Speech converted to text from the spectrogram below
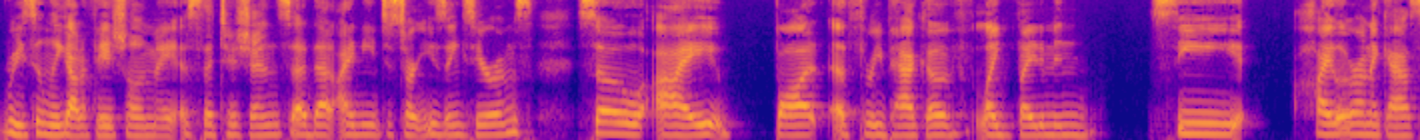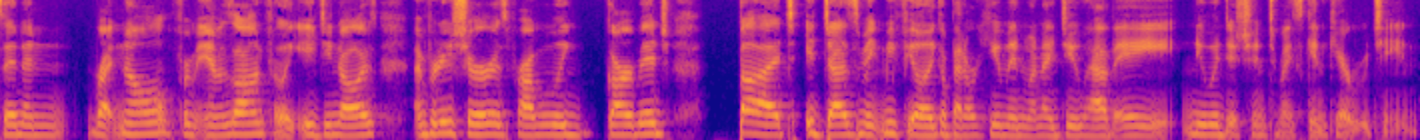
recently got a facial and my esthetician said that I need to start using serums. So I bought a three pack of like vitamin C, hyaluronic acid and retinol from Amazon for like $18. I'm pretty sure it's probably garbage, but it does make me feel like a better human when I do have a new addition to my skincare routine.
